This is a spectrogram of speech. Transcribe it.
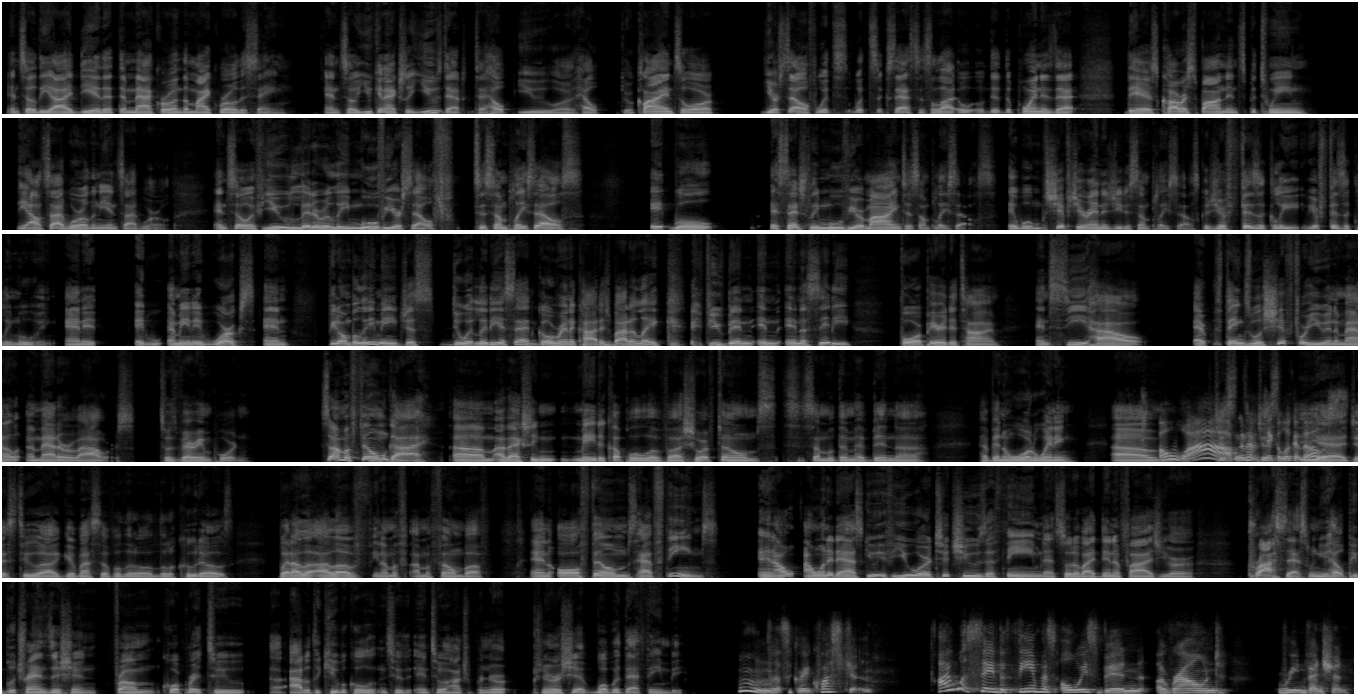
And so the idea that the macro and the micro are the same. And so you can actually use that to help you or help your clients or yourself with with success. It's a lot. The, the point is that there's correspondence between the outside world and the inside world. And so if you literally move yourself to someplace else, it will essentially move your mind to someplace else. It will shift your energy to someplace else because you're physically you're physically moving, and it it I mean it works. And if you don't believe me, just do what Lydia said. Go rent a cottage by the lake if you've been in in a city for a period of time and see how things will shift for you in a matter a matter of hours. So it's very important. So I'm a film guy. Um, I've actually made a couple of uh, short films. Some of them have been uh, have been award winning. Um, oh wow! Just, I'm gonna have to take a look at those. Yeah, just to uh, give myself a little little kudos. But I, lo- I love you know I'm a, I'm a film buff, and all films have themes. And I I wanted to ask you if you were to choose a theme that sort of identifies your process when you help people transition from corporate to uh, out of the cubicle into into entrepreneur, entrepreneurship, what would that theme be? Hmm, that's a great question. I would say the theme has always been around reinvention.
